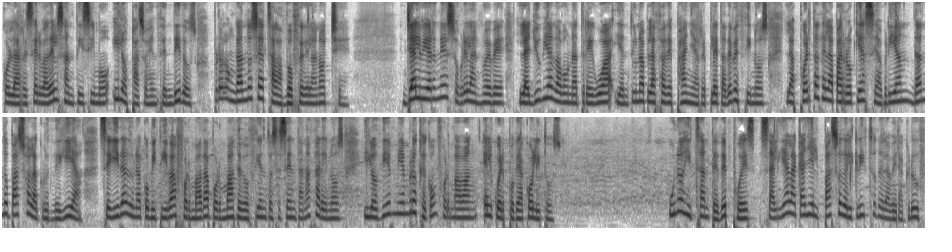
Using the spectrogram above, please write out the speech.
con la reserva del Santísimo y los pasos encendidos, prolongándose hasta las 12 de la noche. Ya el viernes, sobre las nueve, la lluvia daba una tregua y ante una plaza de España repleta de vecinos, las puertas de la parroquia se abrían dando paso a la cruz de guía, seguida de una comitiva formada por más de 260 nazarenos y los 10 miembros que conformaban el cuerpo de acólitos. Unos instantes después salía a la calle el paso del Cristo de la Veracruz,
